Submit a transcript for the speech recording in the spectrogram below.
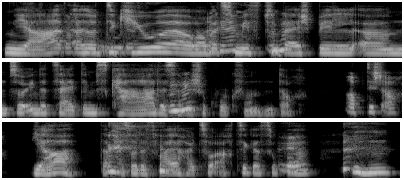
ja, also The Cure, Robert okay. Smith zum mhm. Beispiel, ähm, so in der Zeit im Ska, das mhm. habe ich schon cool gefunden, doch. Optisch auch? Ja, da, also das war ja halt so 80er, super. Ja. Mhm.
